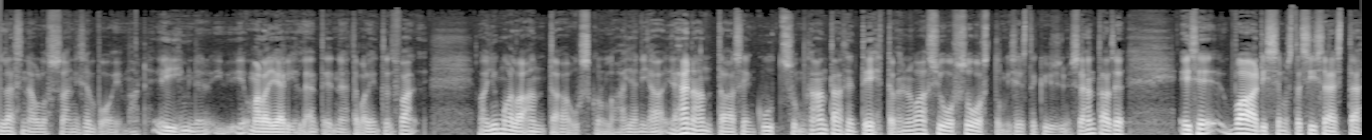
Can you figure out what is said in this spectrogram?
läsnäolossaan niin sen voiman. Ei ihminen omalla järjellään tee näitä valintoja, vaan, vaan Jumala antaa uskonlahjan ja, ja hän antaa sen kutsun, hän antaa sen tehtävän, hän on vaan suostumisesta kysymys. Hän antaa se, ei se vaadi semmoista sisäistä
